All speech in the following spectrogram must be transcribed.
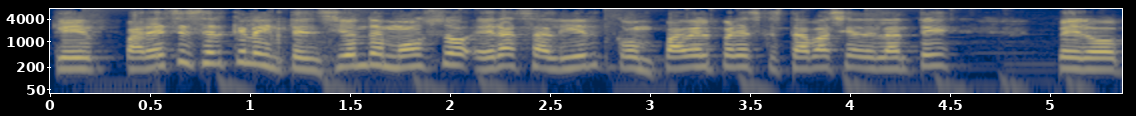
que parece ser que la intención de Mozo era salir con Pavel Pérez que estaba hacia adelante, pero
